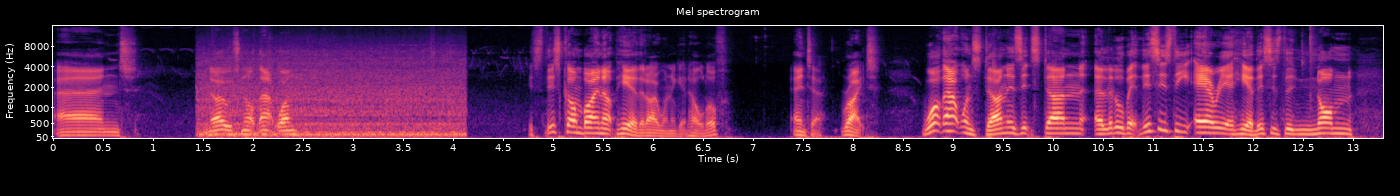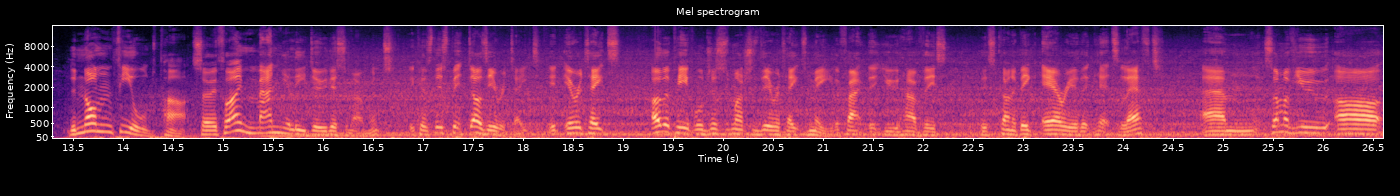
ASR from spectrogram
And no, it's not that one. It's this combine up here that I want to get hold of. Enter. Right. What that one's done is it's done a little bit... This is the area here. This is the non the non-field part. So if I manually do this a moment, because this bit does irritate, it irritates other people just as much as it irritates me. The fact that you have this this kind of big area that gets left. Um, some of you are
